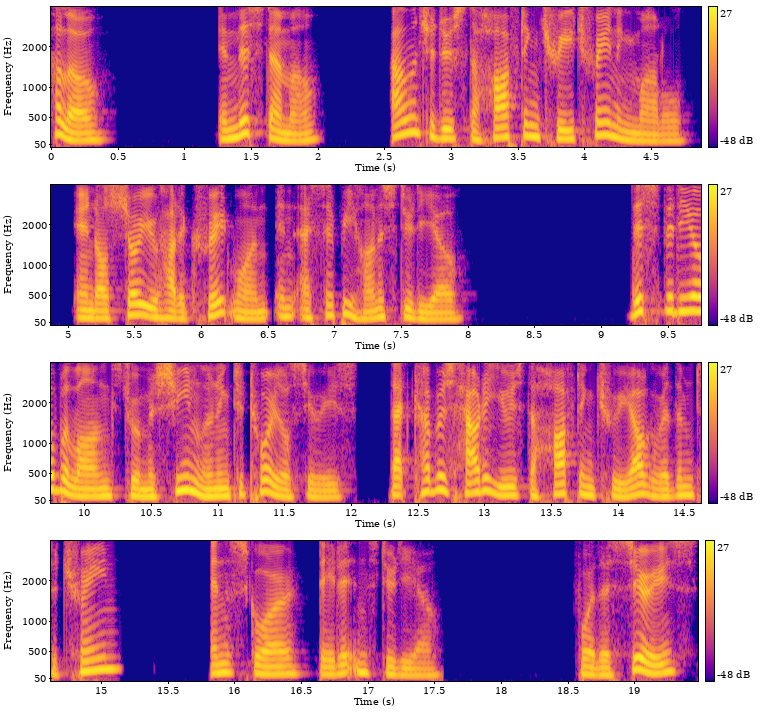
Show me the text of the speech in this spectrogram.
Hello. In this demo, I'll introduce the Hoeffding Tree training model, and I'll show you how to create one in SAP HANA Studio. This video belongs to a machine learning tutorial series that covers how to use the Hoeffding Tree algorithm to train and score data in Studio. For this series,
